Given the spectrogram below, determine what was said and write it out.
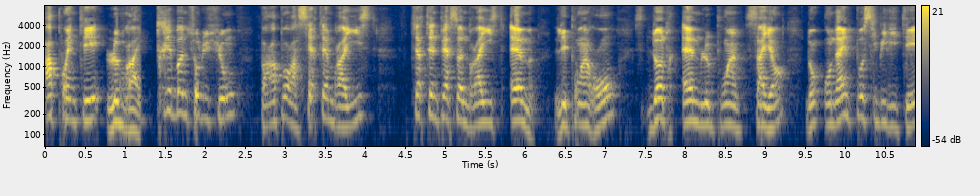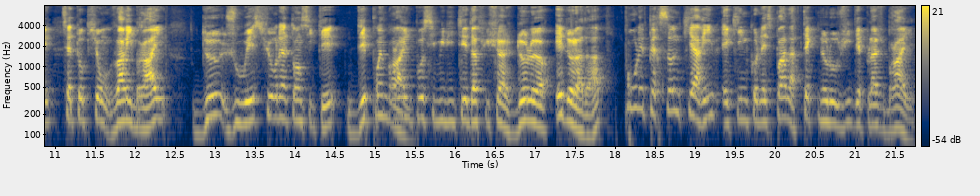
appointer le braille. Très bonne solution par rapport à certains braillistes Certaines personnes braillistes aiment les points ronds, d'autres aiment le point saillant. Donc on a une possibilité, cette option Vari Braille, de jouer sur l'intensité des points braille. On a une possibilité d'affichage de l'heure et de la date pour les personnes qui arrivent et qui ne connaissent pas la technologie des plages braille.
